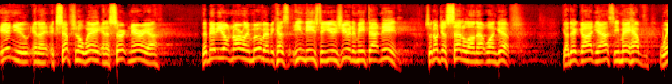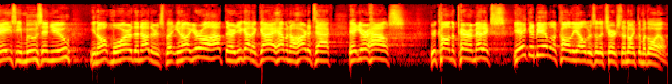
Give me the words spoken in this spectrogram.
in you in an exceptional way in a certain area that maybe you don't normally move it because He needs to use you to meet that need. So don't just settle on that one gift. God, God, yes, He may have ways He moves in you, you know, more than others. But, you know, you're all out there and you got a guy having a heart attack at your house. You're calling the paramedics. You ain't going to be able to call the elders of the church to anoint them with oil.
